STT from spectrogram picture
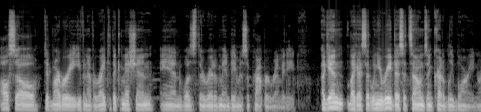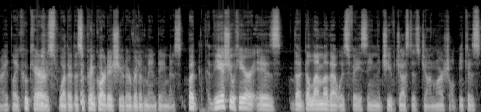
also, did Marbury even have a right to the commission? And was the writ of mandamus a proper remedy? Again, like I said, when you read this, it sounds incredibly boring, right? Like, who cares whether the Supreme Court issued a writ of mandamus? But the issue here is the dilemma that was facing the Chief Justice John Marshall, because,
